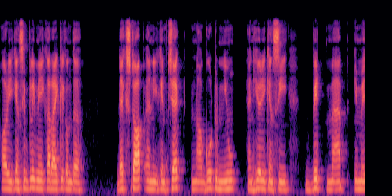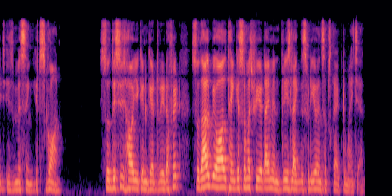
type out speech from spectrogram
or you can simply make a right click on the desktop and you can check. Now go to new and here you can see bitmap image is missing. It's gone. So this is how you can get rid of it. So that'll be all. Thank you so much for your time and please like this video and subscribe to my channel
